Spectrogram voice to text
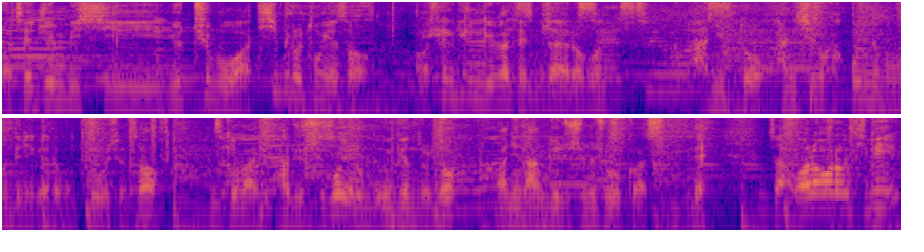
어, 제주 MBC 유튜브와 TV를 통해서 어, 생중계가 됩니다. 여러분 어, 많이 또 관심을 갖고 있는 부분들이니까 여러분 들어오셔서 함께 많이 봐주시고 여러분 의견들도 많이 남겨주시면 좋을 것 같습니다. 네, 자 와랑와랑 TV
